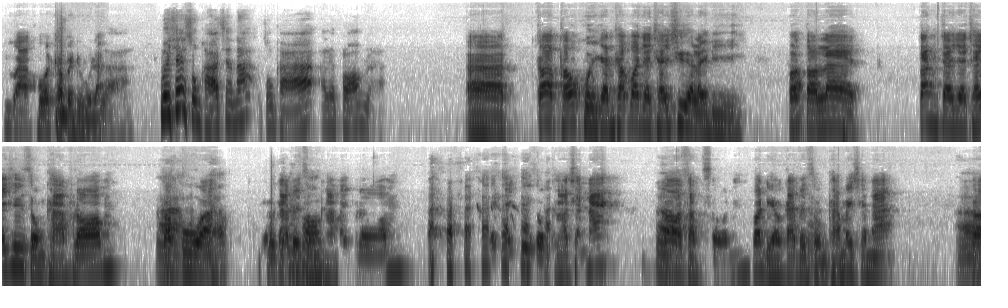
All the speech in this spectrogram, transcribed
QR code เข้าไปดูแล้วเหรอไม่ใช่สงขลาชนะ สงขลาอะไรพร้อมเหรออ่าก็เขาคุยกันครับว่าจะใช้ชื่ออะไรดี เพราะตอนแรกตั้งใจจะใช้ชื่อสงขลาพร้อม ก็กลัวอ่าแล้ว กลายเป็นสงขลาไม่พร้อมจะใช้ชื่อสงขลาชนะ ก็สับสนเพราะเดี๋ยวกลายเป็นสงขลาไม่ชนะอ่าก็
